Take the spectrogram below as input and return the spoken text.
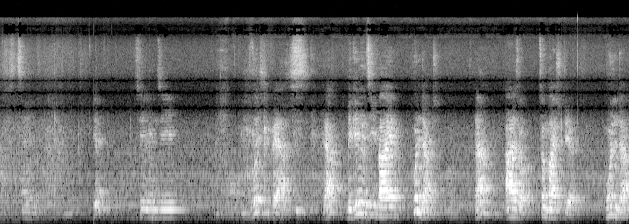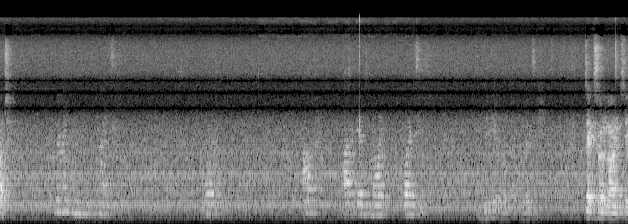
Was ist zählen? Hier zählen Sie rückwärts. Ja? Beginnen Sie bei 100. Ja? Also zum Beispiel 100. Wie 96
